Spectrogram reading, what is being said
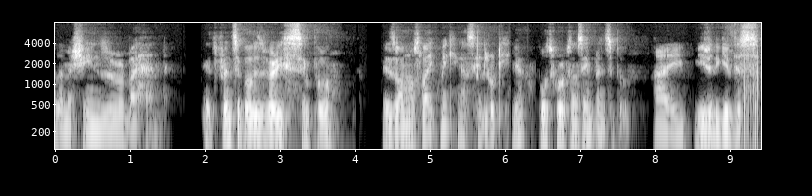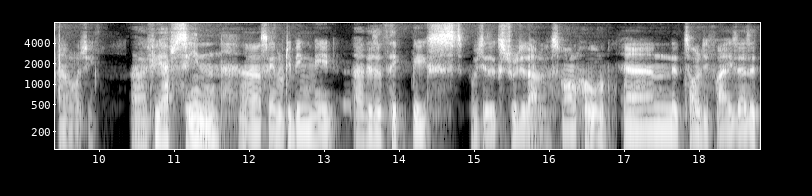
other machines or by hand. Its principle is very simple is almost like making a roti. Yeah, both works on the same principle. I usually give this analogy. Uh, if you have seen uh, sail roti being made, uh, there's a thick paste which is extruded out of a small hole and it solidifies as it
